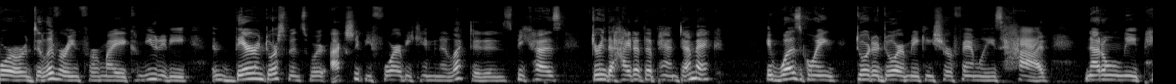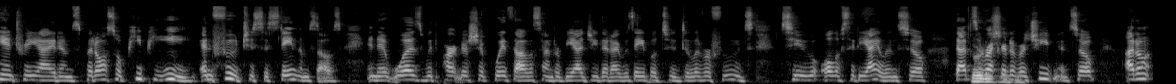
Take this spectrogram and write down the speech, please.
for delivering for my community. And their endorsements were actually before I became an elected. And it's because during the height of the pandemic, it was going door to door, making sure families had not only pantry items, but also PPE and food to sustain themselves. And it was with partnership with Alessandra Biaggi that I was able to deliver foods to all of City Island. So that's a record seconds. of achievement. So I don't,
